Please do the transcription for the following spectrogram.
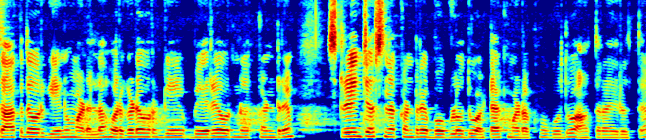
ಸಾಕದವ್ರಿಗೇನು ಏನೂ ಮಾಡಲ್ಲ. ಹೊರಗಡೆಯವ್ರಿಗೆ ಬೇರೆಯವ್ರನ್ನ ಕಂಡ್ರೆ ಸ್ಟ್ರೇಂಜರ್ಸ್ನ ಕಂಡ್ರೆ ಬೊಗಳೋದು ಅಟ್ಯಾಕ್ ಮಾಡೋಕ್ಕೆ ಹೋಗೋದು, ಆ ಥರ ಇರುತ್ತೆ.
